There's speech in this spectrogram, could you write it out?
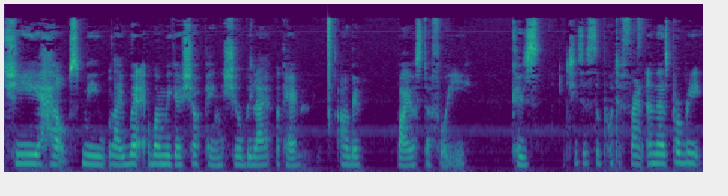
she helps me like whe- when we go shopping she'll be like okay I'll go buy your stuff for you. Because she's a supportive friend and there's probably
